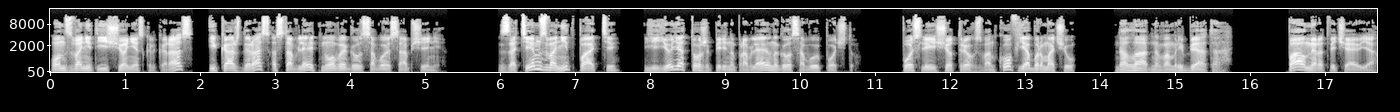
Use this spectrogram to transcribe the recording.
Он звонит еще несколько раз и каждый раз оставляет новое голосовое сообщение. Затем звонит Патти. Ее я тоже перенаправляю на голосовую почту. После еще трех звонков я бормочу. «Да ладно вам, ребята!» «Палмер», — отвечаю я.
